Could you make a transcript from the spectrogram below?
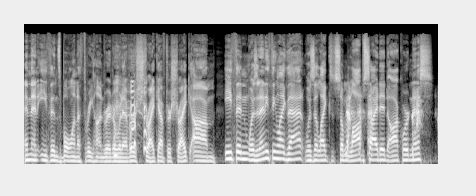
And then Ethan's bowling a 300 or whatever, strike after strike. Um, Ethan, was it anything like that? Was it like some lopsided awkwardness?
